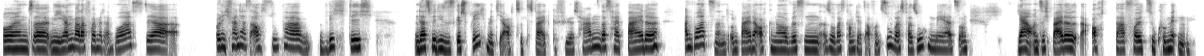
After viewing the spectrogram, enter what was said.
Und äh, nee, Jan war da voll mit an Bord. Der, und ich fand das auch super wichtig, dass wir dieses Gespräch mit dir auch zu zweit geführt haben, dass halt beide an Bord sind und beide auch genau wissen, so was kommt jetzt auf uns zu, was versuchen wir jetzt und ja, und sich beide auch da voll zu committen.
